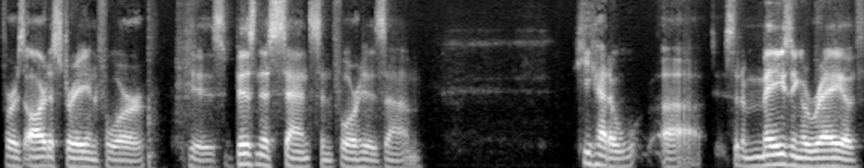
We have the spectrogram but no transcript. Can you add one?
for his artistry and for his business sense and for his um he had a uh an amazing array of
